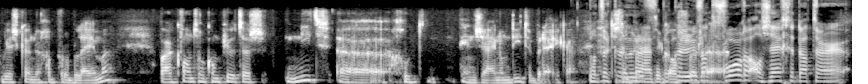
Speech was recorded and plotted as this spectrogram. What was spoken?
wiskundige problemen, waar quantumcomputers niet uh, goed in zijn om die te breken. Want dan dus dan praat we, ik over, kunnen we van tevoren al zeggen dat er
